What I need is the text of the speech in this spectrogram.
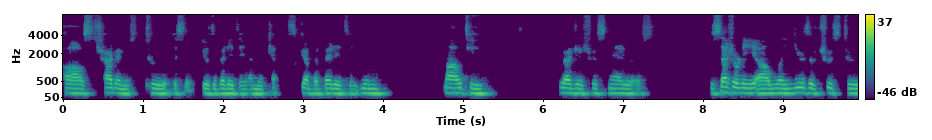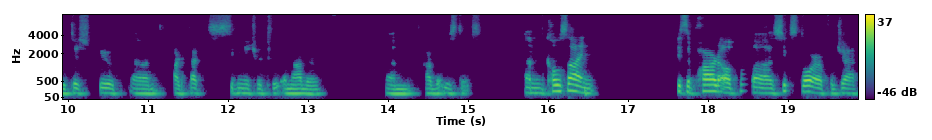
cause challenges to its usability and scalability in multi-registry scenarios. Essentially, uh, when users choose to distribute um, artifact signature to another um, Harbor instance. And cosign is a part of a SigStore project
